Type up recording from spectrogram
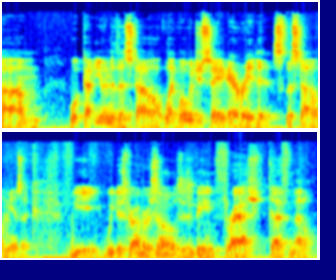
Um, what got you into this style? Like, what would you say air raid is? The style of music. We we describe ourselves as being thrash death metal.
